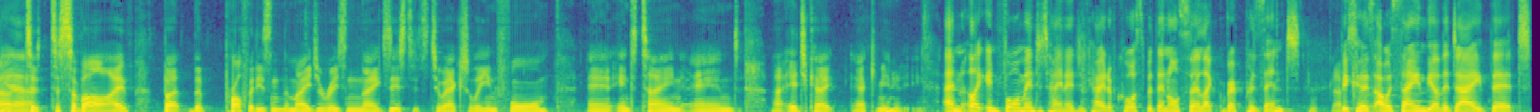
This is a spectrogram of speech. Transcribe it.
uh, Yeah. to to survive, but the profit isn't the major reason they exist. It's to actually inform and entertain and uh, educate our community. and like inform, entertain, educate, of course, but then also like represent. Because I was saying the other day that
